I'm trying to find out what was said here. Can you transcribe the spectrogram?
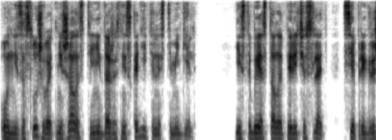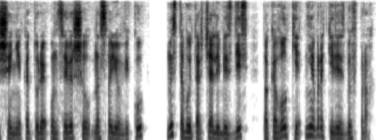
Он не заслуживает ни жалости, ни даже снисходительности, Мигель. Если бы я стала перечислять все прегрешения, которые он совершил на своем веку, мы с тобой торчали бы здесь, пока волки не обратились бы в прах.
